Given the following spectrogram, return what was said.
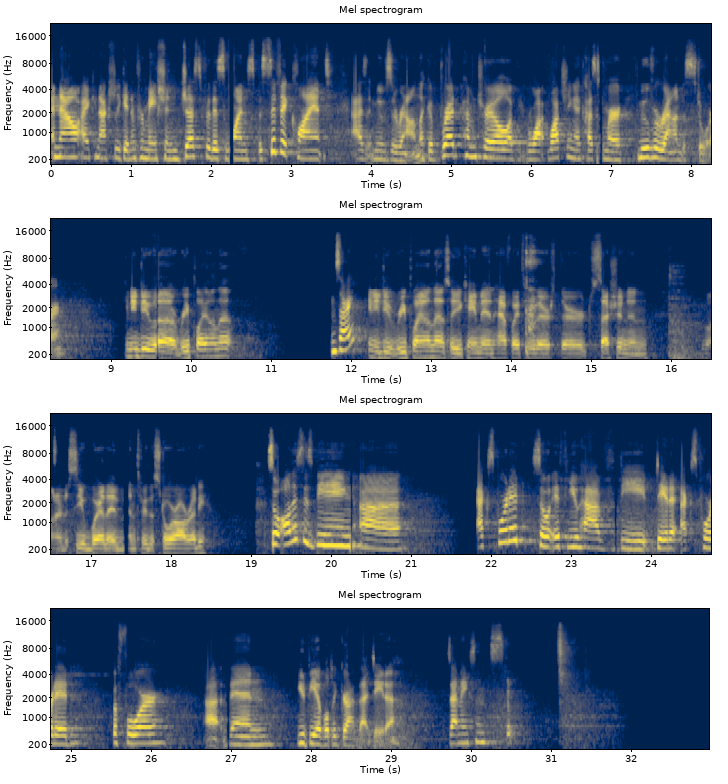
And now I can actually get information just for this one specific client as it moves around, like a breadcrumb trail of watching a customer move around a store. Can you do a replay on that? I'm sorry? Can you do replay on that? So you came in halfway through their, their session and you wanted to see where they've been through the store already? So all this is being uh, exported. So if you have the data exported before, uh, then you'd be able to grab that data. Does that make sense? Yep.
